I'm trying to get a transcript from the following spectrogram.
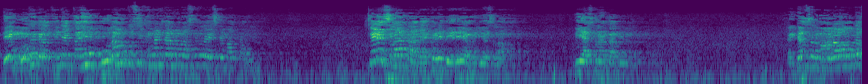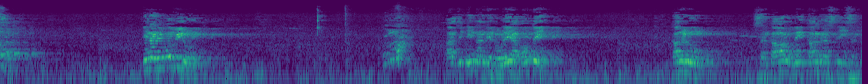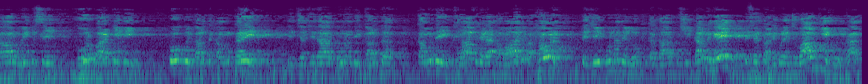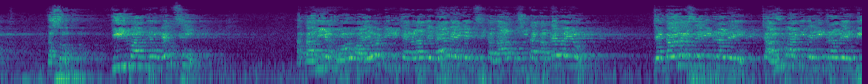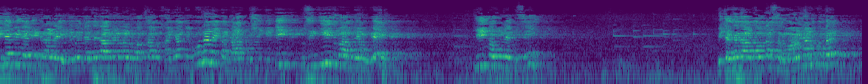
ਦੇ ਮੁੱਖ ਗ੍ਰੰਥੀ ਦੇ ਕਹੇ, ਬੋਲਾਂ ਨੂੰ ਤੁਸੀਂ ਖੰਡਨ ਕਰਨ ਵਾਸਤੇ ਉਹਦਾ ਇਸਤੇਮਾਲ ਕਰ ਰਹੇ ਹੋ। ਕਿਹੜੇ ਸਲਾਹਕਾਰ ਹੈ? ਜਿਹੜੇ ਦੇ ਰਹੇ ਆ ਆਪਣੀਆਂ ਸਲਾਹਾਂ? ਵੀ ਇਸ ਤਰ੍ਹਾਂ ਕਰ ਦਿਓ ਐਡਾ ਸਨਮਾਨ ਵਾਲਾ ਹੁੰਦਾ ਸਾਡਾ। ਇਹਨਾਂ ਨੇ ਉਹ ਵੀ ਰੋਲੇ। ਅੱਜ ਇਹਨਾਂ ਨੇ ਰੋਲੇ ਆ ਬਹੁਤੇ ਕੱਲ ਨੂੰ ਸਰਕਾਰ ਹੋਵੇ, ਕਾਂਗਰਸ ਦੀ ਸਰਕਾਰ ਹੋਵੇ, ਕਿਸੇ ਹੋਰ ਪਾਰਟੀ ਦੀ ਉਹ ਕੋਈ ਗਲਤ ਕੰਮ ਕਰੇ ਤੇ ਜਥੇਦਾਰ ਉਹਨਾਂ ਦੀ ਗਲਤ ਕੰਮ ਦੇ ਖਿਲਾਫ ਜਿਹੜਾ ਆਵਾਜ਼ ਉਠਾਉਣ ਤੇ ਜੇ ਉਹਨਾਂ ਦੇ ਲੋਕ ਕਰਤਾਰ ਖੁਸ਼ੀ ਕਰਨਗੇ ਤੇ ਫਿਰ ਤੁਹਾਡੇ ਕੋਲੇ ਜਵਾਬ ਕੀ ਹੋਊਗਾ? ਦੱਸੋ, ਕੀ ਜਵਾਬ ਦਿਓਗੇ ਤੁਸੀਂ? ਅਕਾਲੀ ਅਖਵਾਉਣ ਵਾਲੇ ਹੋ ਟੀਵੀ ਚੈਨਲਾਂ ਤੇ ਬਹਿ ਬਹਿ ਕੇ ਤੁਸੀਂ ਕਰਤਾਰ ਖੁਸ਼ੀ ਤਾਂ ਕਰਦੇ ਪਏ ਹੋ। ਜੇ ਕਾਂਗਰਸ ਦੇ ਲੀਡਰਾਂ ਨੇ, ਝਾੜੂ ਪਾਰਟੀ ਦੇ ਲੀਡਰਾਂ ਨੇ, ਬੀਜੇਪੀ ਦੇ ਲੀਡਰਾਂ ਨੇ ਜਦੋਂ ਜਥੇਦਾਰ ਨੇ ਉਹਨਾਂ ਨੂੰ ਅੱਖਾਂ ਵਿਖਾਈਆਂ ਤੇ ਉਹਨਾਂ ਨੇ ਕਰਤਾਰ ਖੁਸ਼ੀ ਕੀਤੀ। ਤੁਸੀਂ ਕੀ ਜਵਾਬ ਦਿਓਗੇ ਕੀ ਕਹੋਗੇ ਤੁਸੀਂ? ਵੀ ਜਥੇਦਾਰ ਦਾ ਉਹਦਾ ਸਨਮਾਨਜਨਕ ਹੁੰਦਾ ਹੈ?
